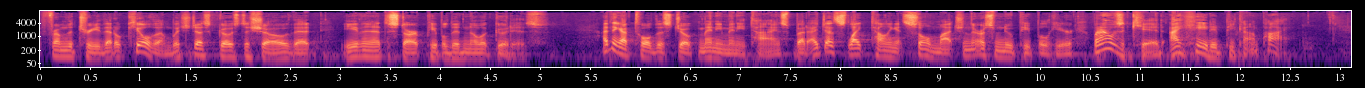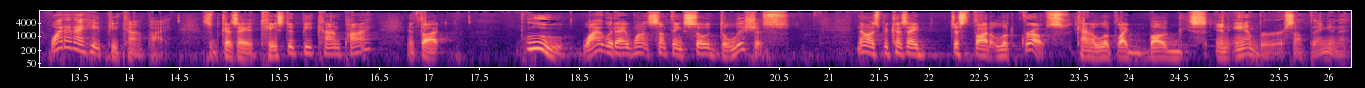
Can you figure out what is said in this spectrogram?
from the tree that'll kill them, which just goes to show that even at the start, people didn't know what good is. I think I've told this joke many, many times, but I just like telling it so much, and there are some new people here. When I was a kid, I hated pecan pie. Why did I hate pecan pie? Is it because I had tasted pecan pie and thought, ooh, why would I want something so delicious? No, it's because I just thought it looked gross. Kind of looked like bugs in amber or something. And I'd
